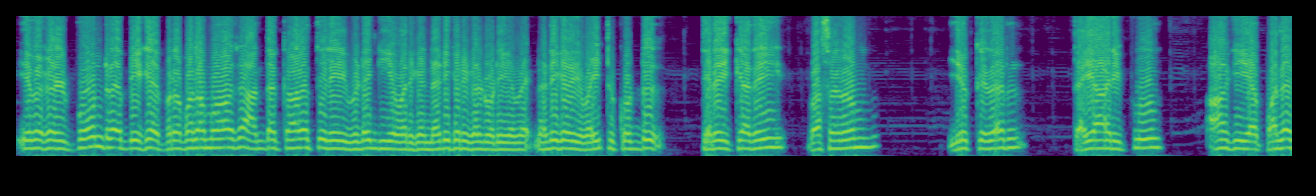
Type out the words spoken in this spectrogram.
இவர்கள் போன்ற மிக பிரபலமாக அந்த காலத்திலே விளங்கியவர்கள் நடிகர்களுடைய நடிகரை வைத்துக்கொண்டு திரைக்கதை வசனம் இயக்குதல் தயாரிப்பு ஆகிய பல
